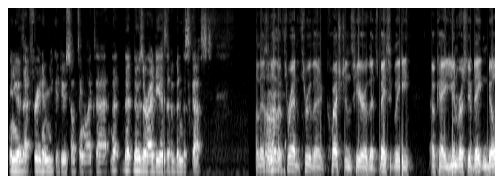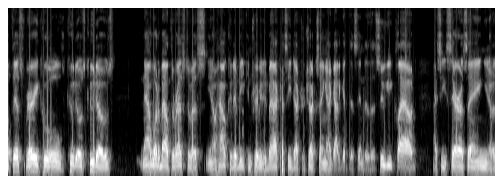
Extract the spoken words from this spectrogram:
and you have that freedom, you could do something like that. That, that those are ideas that have been discussed. So there's another um, thread through the questions here that's basically, okay, University of Dayton built this, very cool, kudos, kudos now what about the rest of us? You know, how could it be contributed back? I see Dr. Chuck saying, I got to get this into the Tsugi cloud. I see Sarah saying, you know,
